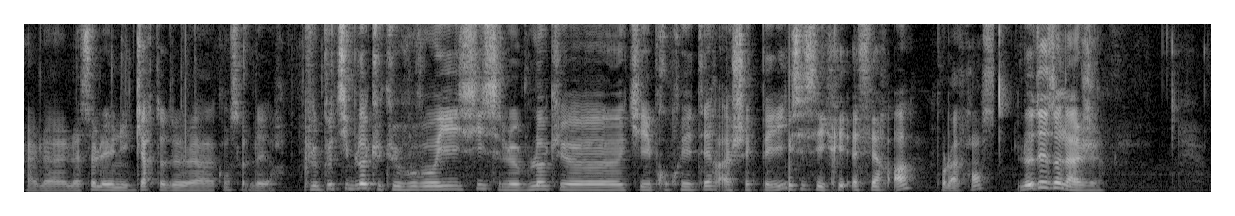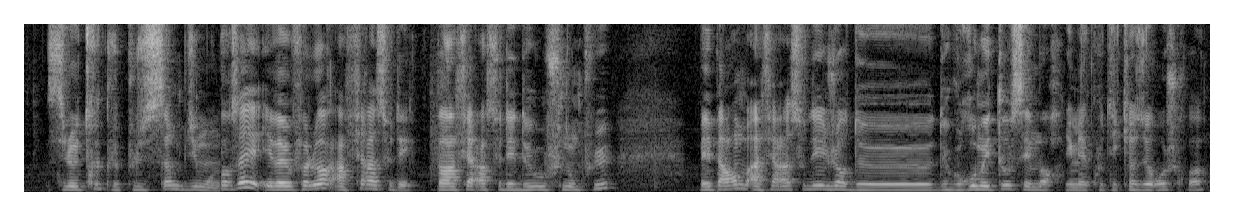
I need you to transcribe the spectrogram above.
La, seule et unique carte de la console d'ailleurs. Le petit bloc que vous voyez ici, c'est le bloc euh, qui est propriétaire à chaque pays. Ici, c'est écrit FRA pour la France. Le dézonage. C'est le truc le plus simple du monde. Pour ça, il va vous falloir un fer à souder. Pas un fer à souder de ouf non plus. Mais par exemple, un fer à souder genre de, gros métaux, c'est mort. Il m'a coûté 15 euros, je crois.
